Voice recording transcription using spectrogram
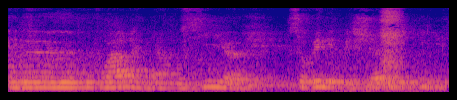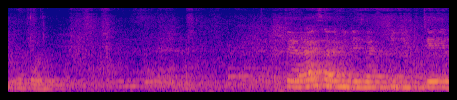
et de pouvoir eh bien, aussi euh, sauver les pécheurs et prier pour eux. Thérèse a eu des activités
